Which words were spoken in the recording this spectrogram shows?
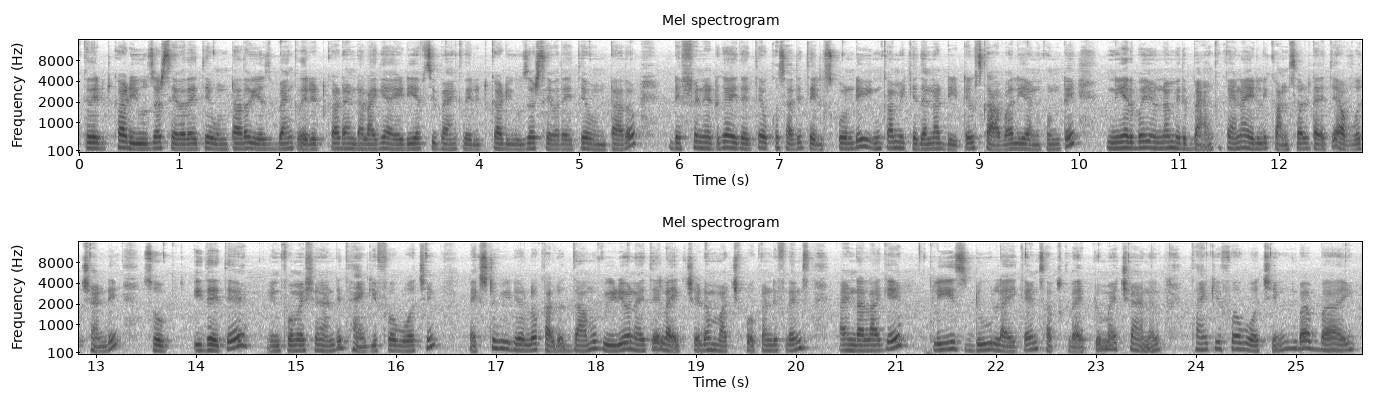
క్రెడిట్ కార్డ్ యూజర్స్ ఎవరైతే ఉంటారో Yes Bank credit card and అలాగే IDFC Bank credit card users ఎవరైతే ఉంటారో డెఫినెట్గా ఇదైతే ఒకసారి తెలుసుకోండి. ఇంకా మీకు ఏదైనా డీటెయిల్స్ కావాలి అనుకుంటే నియర్ బై ఉన్న మీరు బ్యాంకుకైనా వెళ్ళి కన్సల్ట్ అయితే అవ్వచ్చండి. సో ఇదైతే ఇన్ఫర్మేషన్ అండి. Thank you for watching. Next వీడియోలో కలుద్దాము. వీడియోనైతే లైక్ చేయడం మర్చిపోకండి ఫ్రెండ్స్. అండ్ అలాగే please do like and subscribe to my channel. Thank you for watching. Bye bye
